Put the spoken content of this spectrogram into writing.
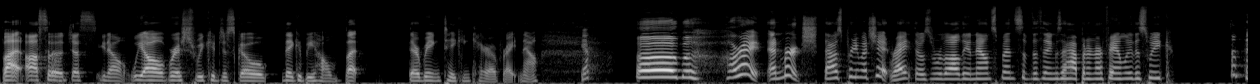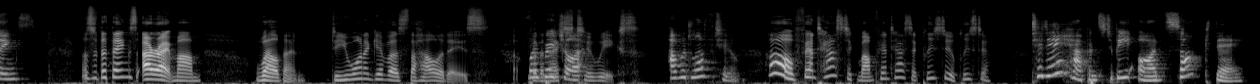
But also, just you know, we all wish we could just go. They could be home, but they're being taken care of right now. Yep. Um. All right, and merch. That was pretty much it, right? Those were all the announcements of the things that happened in our family this week. The things. Those are the things. All right, mom. Well then, do you want to give us the holidays for Why, the Rachel, next two weeks? I would love to. Oh, fantastic, mom. Fantastic. Please do. Please do. Today happens to be Odd Sock Day.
